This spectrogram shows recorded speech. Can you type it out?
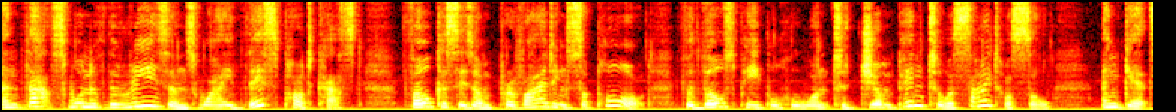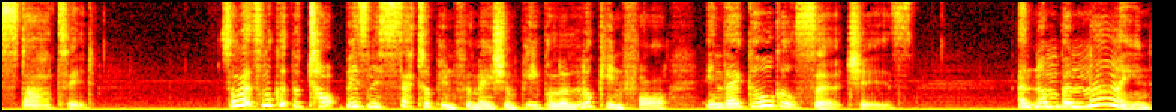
And that's one of the reasons why this podcast focuses on providing support for those people who want to jump into a side hustle and get started. So let's look at the top business setup information people are looking for in their Google searches. At number nine,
